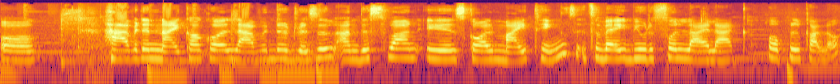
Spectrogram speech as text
uh, have it in Nykaa called Lavender Drizzle. And this one is called My Things. It's a very beautiful lilac purple color.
